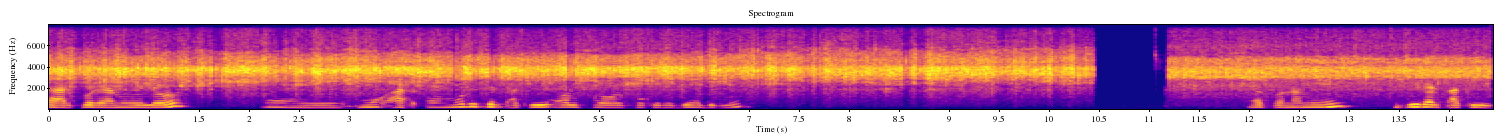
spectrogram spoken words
তারপরে আমি হলো মরিচের ফাঁকি অল্প অল্প করে দিয়ে দিব। এখন আমি জিরার ফাঁকি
